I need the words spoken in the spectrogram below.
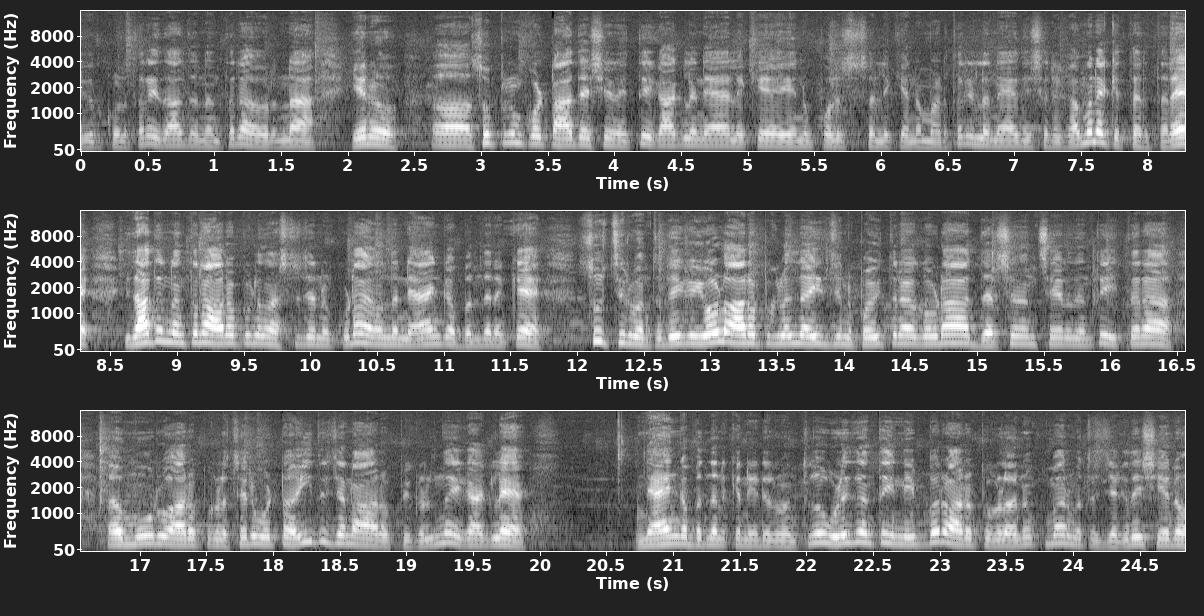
ತೆಗೆದುಕೊಳ್ತಾರೆ. ಇದಾದ ನಂತರ ಅವ್ರನ್ನ ಏನು ಸುಪ್ರೀಂ ಕೋರ್ಟ್ ಆದೇಶ ಏನಿತ್ತು, ಈಗಾಗಲೇ ನ್ಯಾಯಾಲಯಕ್ಕೆ ಏನು ಪೊಲೀಸ್ ಸಲ್ಲಿಕೆಯನ್ನು ಮಾಡ್ತಾರೆ, ಇಲ್ಲ ನ್ಯಾಯಾಧೀಶರ ಗಮನಕ್ಕೆ ತರ್ತಾರೆ. ಇದಾದ ನಂತರ ಆರೋಪಿಗಳನ್ನು ಅಷ್ಟು ಜನ ಕೂಡ ಒಂದು ನ್ಯಾಯಾಂಗ ಬಂಧನಕ್ಕೆ ಸೂಚಿಸಿರುವಂಥದ್ದು. ಈಗ ಏಳು ಆರೋಪಿಗಳಲ್ಲಿ ಐದು ಜನ ಪವಿತ್ರ ಗೌಡ ದರ್ಶನ್ ಸೇರಿದಂತೆ ಇತರ ಮೂರು ಆರೋಪಿಗಳು ಸೇರಿ ಒಟ್ಟು ಐದು ಜನ ಆರೋಪಿಗಳನ್ನ ಈಗಾಗಲೇ ನ್ಯಾಯಾಂಗ ಬಂಧನಕ್ಕೆ ನೀಡಿರುವಂಥದ್ದು, ಉಳಿದಂತೆ ಇನ್ನಿಬ್ಬರು ಆರೋಪಿಗಳು ಅನುಕುಮಾರ್ ಮತ್ತು ಜಗದೀಶ್ ಏನು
